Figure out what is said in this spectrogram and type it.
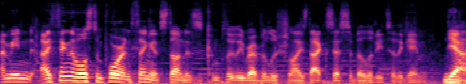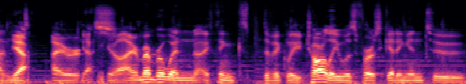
I mean, I think the most important thing it's done is completely revolutionized accessibility to the game. Yeah. And Yeah. I, re- Yes. you know, I remember when I think specifically Charlie was first getting into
